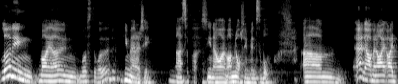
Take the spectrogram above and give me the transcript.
learning my own what's the word? Humanity mm. i suppose. You know i'm, I'm not invincible. Um, and i mean I, I,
